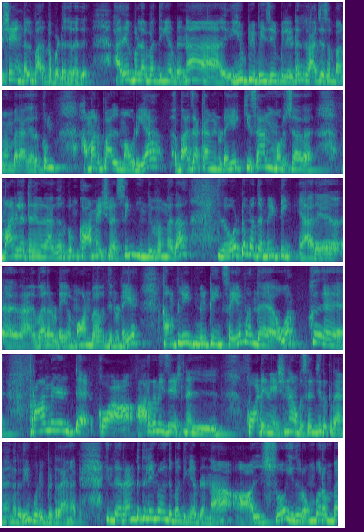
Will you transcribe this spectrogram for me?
விஷயங்கள் பார்க்கப்படுகிறது. அதே போல் பார்த்தீங்க அப்படின்னா யூபி பிஜேபி லீடர் ராஜ்யசபா மெம்பராக இருக்கும். அமர்பால் மௌரியா பாஜகவினுடைய கிசான் மோர்ச்சா மாநில தலைவராக இருக்கும் காமேஸ்வர் சிங். இந்த இவங்க தான் இந்த ஒட்டுமொத்த மீட்டிங் யார் இவருடைய மோகன் பகவத்தினுடைய கம்ப்ளீட் மீட்டிங்ஸையும் அந்த work prominent co organisational coordination அவங்க செஞ்சுருக்கிறாங்கங்கிறதையும் குறிப்பிட்றாங்க. இந்த ரெண்டுத்துலேயுமே வந்து பார்த்திங்க அப்படின்னா ஆல்சோ இது ரொம்ப ரொம்ப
